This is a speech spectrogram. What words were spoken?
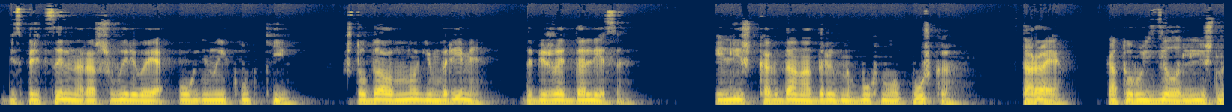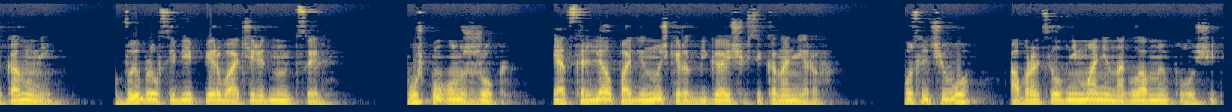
бесприцельно расшвыривая огненные клубки, что дало многим время добежать до леса. И лишь когда надрывно бухнула пушка, вторая, которую сделали лишь накануне, выбрал себе первоочередную цель. Пушку он сжег и отстрелял поодиночке разбегающихся канонеров, после чего обратил внимание на главную площадь.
